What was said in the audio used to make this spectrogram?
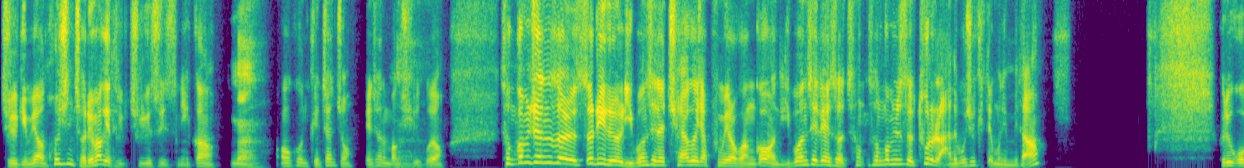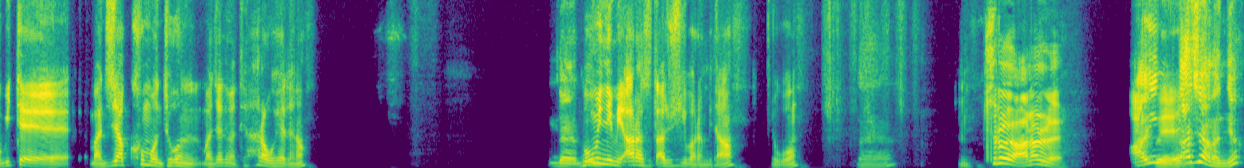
즐기면 훨씬 저렴하게 들- 즐길 수 있으니까 네. 어 그건 괜찮죠. 괜찮은 방식이고요. 성검전설 3를 이번 세대 최악의 작품이라고 한 건 이번 세대에서 성, 성검전설 2를 안 해보셨기 때문입니다. 그리고 밑에 만지작 커먼 저건 만지작님한테 하라고 해야 되나? 네. 뭐, 모미님이 알아서 따주시기 바랍니다. 요거. 네. 싫어요. 안 할래. 아잉 왜? 따지 않았냐?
